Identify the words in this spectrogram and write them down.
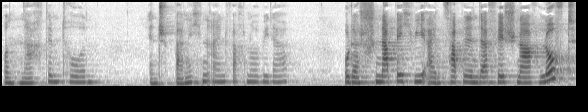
und nach dem Ton entspanne ich ihn einfach nur wieder? Oder schnappe ich wie ein zappelnder Fisch nach Luft?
